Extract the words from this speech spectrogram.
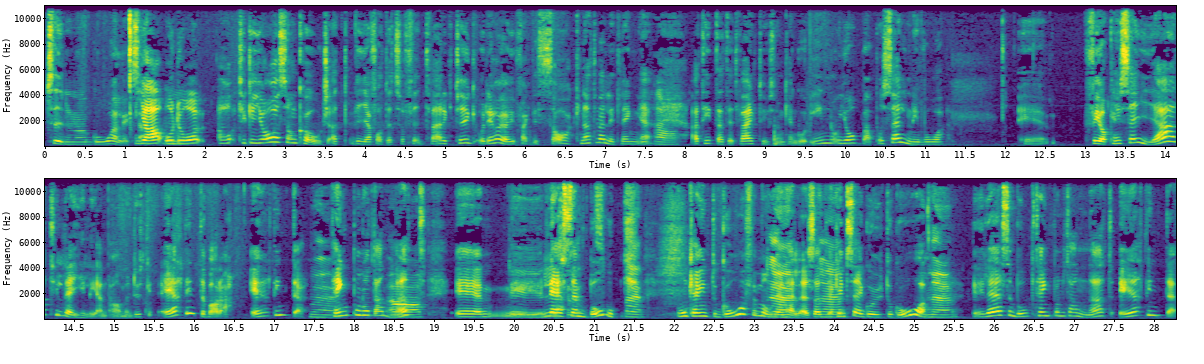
tiden att gå liksom. Ja, och då ja, tycker jag som coach att vi har fått ett så fint verktyg och det har jag ju faktiskt saknat väldigt länge. Ja. Att hitta ett verktyg som kan gå in och jobba på cellnivå. Eh, för jag kan ju säga till dig Helene, ja men du ska, ät inte bara. Ät inte. Nej. Tänk på något annat. Eh, ju inte läs en bok. Nej. Hon kan ju inte gå förmodligen Nej, heller så jag kan inte säga gå ut och gå. Eh, Läs en bok, tänk på något annat, ät inte.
